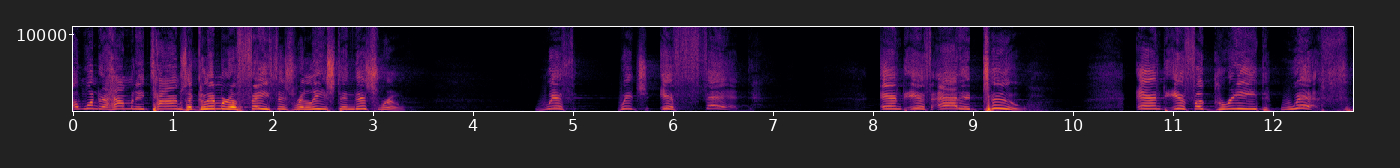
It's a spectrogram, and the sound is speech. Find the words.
I wonder how many times a glimmer of faith is released in this room, with which, if fed, and if added to, and if agreed with,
